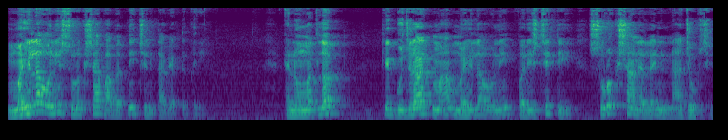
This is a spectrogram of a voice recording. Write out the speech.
મહિલાઓની સુરક્ષા બાબતની ચિંતા વ્યક્ત કરી. એનો મતલબ કે ગુજરાતમાં મહિલાઓની પરિસ્થિતિ સુરક્ષાને લઈ નાજુક છે.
